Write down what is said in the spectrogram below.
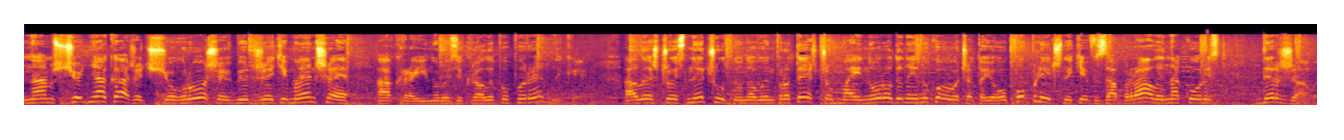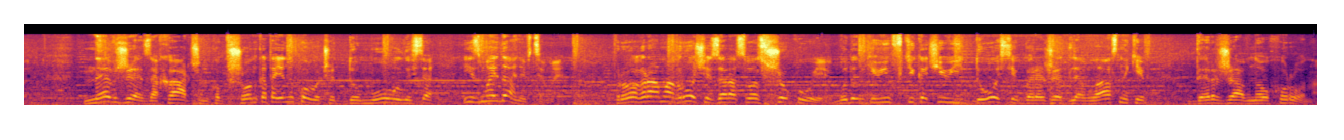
Нам щодня кажуть, що грошей в бюджеті менше, а країну розікрали попередники. Але щось не чутно новин про те, що майно родини Януковича та його поплічників забрали на користь держави. Невже Захарченко, Пшонка та Януковичі домовилися із майданівцями? Програма гроші зараз вас шокує. Будинків втікачів й досі береже для власників державна охорона.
